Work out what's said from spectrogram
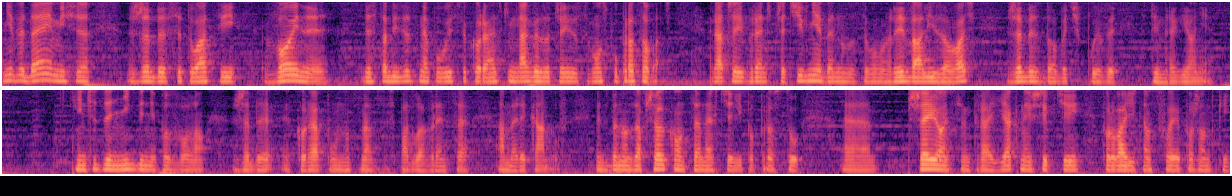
nie wydaje mi się, żeby w sytuacji wojny, destabilizacji na Półwyspie Koreańskim nagle zaczęli ze sobą współpracować. Raczej wręcz przeciwnie, będą ze sobą rywalizować, żeby zdobyć wpływy w tym regionie. Chińczycy nigdy nie pozwolą, żeby Korea Północna wpadła w ręce Amerykanów, więc będą za wszelką cenę chcieli po prostu e, przejąć ten kraj jak najszybciej, prowadzić tam swoje porządki,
